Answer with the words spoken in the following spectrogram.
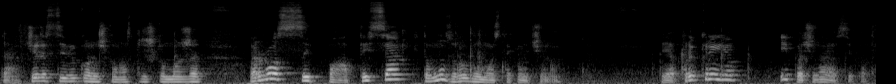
Так, через це віконечко у нас трішки може розсипатися, тому зробимо ось таким чином. Я прикрию і починаю сипати.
